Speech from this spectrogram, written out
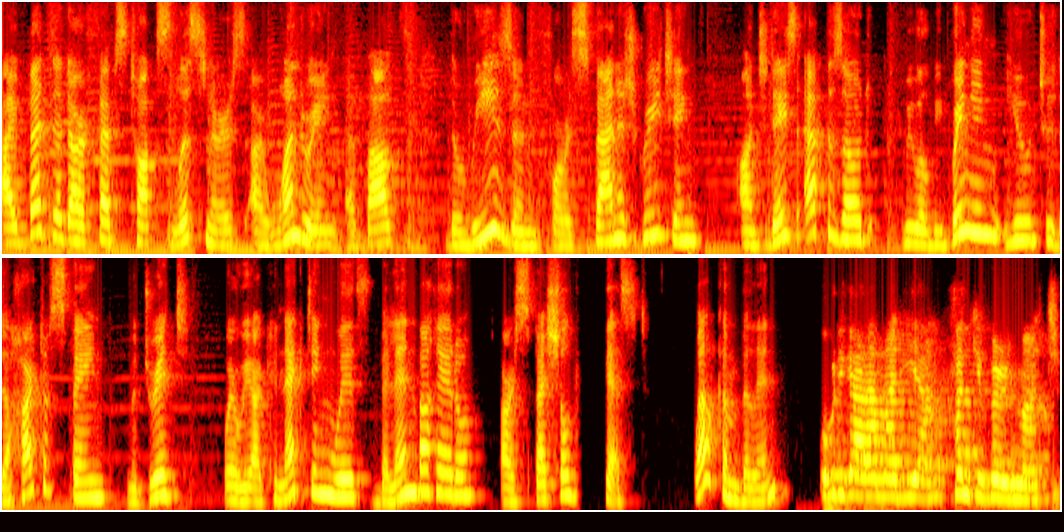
I bet that our FEPS Talks listeners are wondering about the reason for a Spanish greeting. On today's episode, we will be bringing you to the heart of Spain, Madrid, where we are connecting with Belen Barreiro, our special guest. Welcome, Belen. Obrigada, Maria. Thank you very much.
